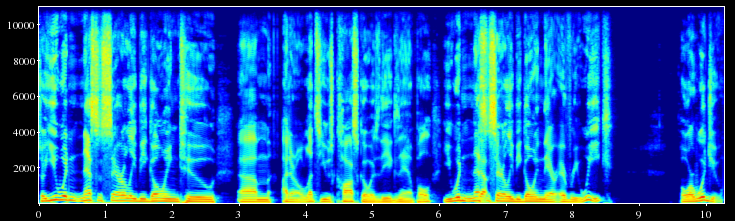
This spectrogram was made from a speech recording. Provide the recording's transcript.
So you wouldn't necessarily be going to, um, I don't know, let's use Costco as the example. You wouldn't necessarily yep. be going there every week, or would you?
